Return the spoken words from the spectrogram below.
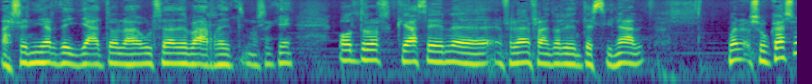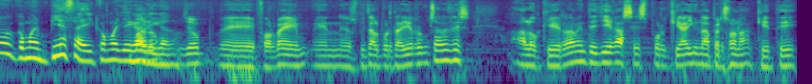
las señas de hiato, la úlcera de Barrett, no sé qué otros que hacen eh, enfermedad inflamatoria intestinal. Bueno, su caso, ¿cómo empieza y cómo llega al hígado? Yo me formé en el Hospital Puerta Hierro. Muchas veces a lo que realmente llegas es porque hay una persona que te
